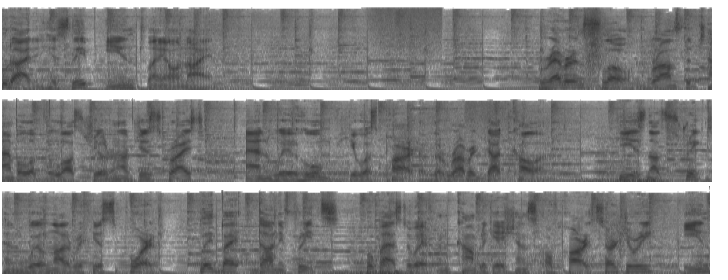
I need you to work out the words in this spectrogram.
who died in his sleep in 2009. Reverend Sloan runs the Temple of the Lost Children of Jesus Christ and with whom he was part of the Rubber Duck column. He is not strict and will not refuse support, played by Donnie Fritts, who passed away from complications of heart surgery in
